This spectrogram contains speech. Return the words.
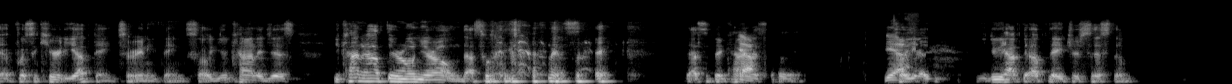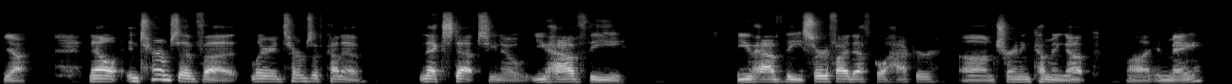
uh, for security updates or anything. So you're kind of just you're kind of out there on your own. That's what they kind of say. That's what they kind Yeah. of say. Yeah. So yeah, you do have to update your system. Yeah. Now, in terms of uh, Larry, in terms of kind of next steps, you know, you have the you have the certified ethical hacker um, training coming up uh, in May.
